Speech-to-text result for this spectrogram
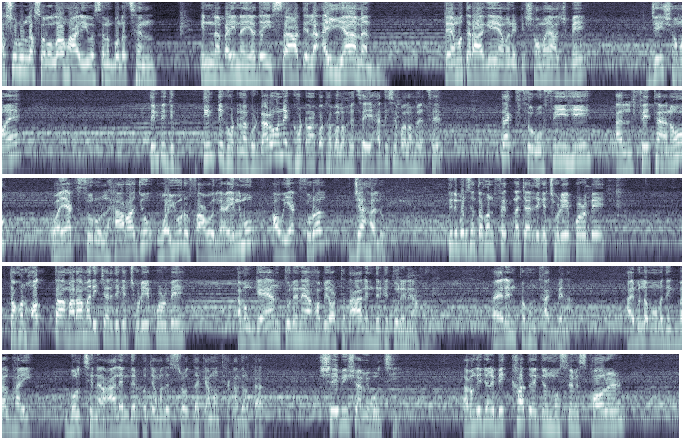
রাসূলুল্লাহ সাল্লাল্লাহু আলাইহি ওয়াসাল্লাম বলেছেন, ইন্না বাইনা ইয়াদাই সাআতি লা আইয়ামান। কিয়ামতের আগে এমন একটি সময় আসবে, যেই সময়ে তিনটি তিনটি ঘটনা ঘটবে। আরও অনেক ঘটনার কথা বলা হয়েছে, এই হাদিসে বলা হয়েছে, তাকসুরু ফিহি আল ফিতানু ওয়া ইয়াকসুরুল হারাজু ওয়া ইউরফাউল ইলমু আও ইয়াকসুরাল জাহালু। তিনি বলেছেন, তখন ফিতনা চারিদিকে ছড়িয়ে পড়বে, তখন হত্যা, মারামারি চারিদিকে ছড়িয়ে পড়বে। এবং জ্ঞান তুলে নেওয়া হবে, অর্থাৎ আলেমদেরকে তুলে নেওয়া হবে। আলেম তখন থাকবে না। আইবুল্লাহ মোহাম্মদ ইকবাল ভাই বলছিলেন, আলেমদের প্রতি আমাদের শ্রদ্ধা কেমন থাকা দরকার? সেই বিষয়ে আমি বলছি। এবং এই জন্য বিখ্যাত একজন Muslim scholar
